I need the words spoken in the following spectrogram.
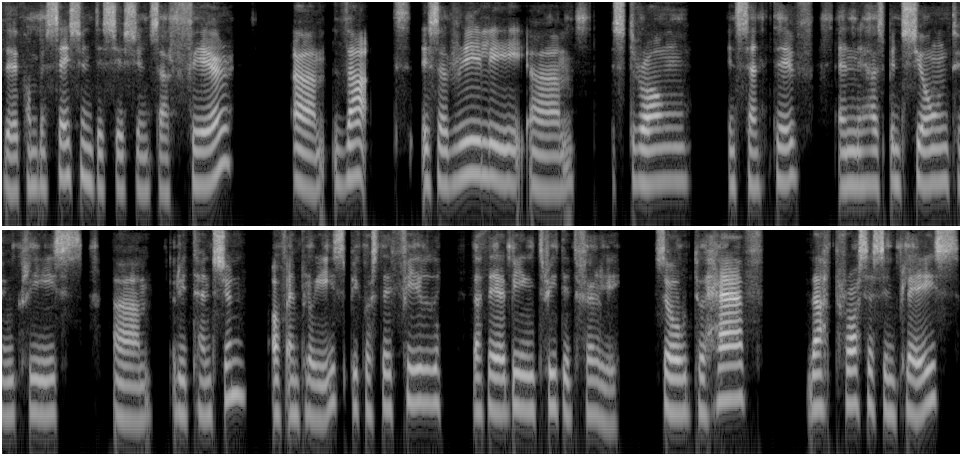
the compensation decisions are fair, um, that is a really um, strong incentive and it has been shown to increase um, retention of employees because they feel that they are being treated fairly. So to have that process in place,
